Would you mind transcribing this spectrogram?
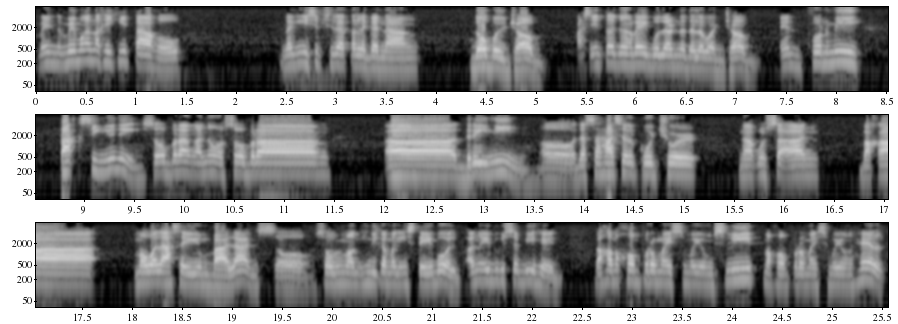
may, may mga nakikita ako, nag-iisip sila talaga ng double job. As in talagang regular na dalawang job. And for me, taxing yun eh. Sobrang ano, sobrang uh, draining. Oh, that's a hustle culture na kung saan baka mawala sa yung balance. So, so mag, hindi ka maging stable. Ano ibig sabihin? Baka ma-compromise mo yung sleep, ma-compromise mo yung health.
